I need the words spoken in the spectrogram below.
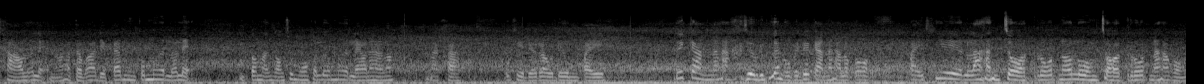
เช้าแล้วแหละเนาะ แต่ว่าเดี๋ยวแป๊บนึงก็มืดแล้วแหละ อีกประมาณสองชั่วโมงก็เริ่มมืดแล้วนะคะเนาะ นะคะ โอเค เดี๋ยวเราเดินไป ด้วยกันนะคะเดี๋ยวเพื่อนๆออกไปด้วยกันนะคะแล้วก็ไปที่ลานจอดรถเนาะโรงจอดรถนะคะของ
